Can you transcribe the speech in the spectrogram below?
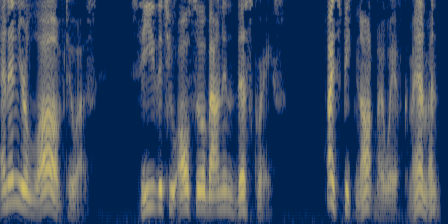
and in your love to us, see that you also abound in this grace. I speak not by way of commandment,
